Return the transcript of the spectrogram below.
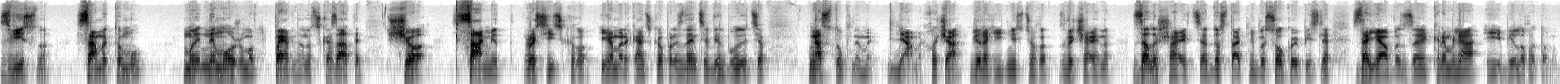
звісно, саме тому ми не можемо впевнено сказати, що саміт російського і американського президентів відбудеться наступними днями. Хоча вірогідність цього, звичайно, залишається достатньо високою після заяв з Кремля і Білого Дому.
